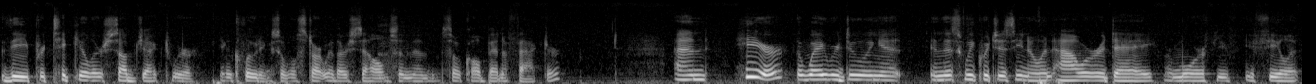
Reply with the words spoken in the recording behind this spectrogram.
the particular subject we're including. So we'll start with ourselves and then so called benefactor. And here, the way we're doing it in this week, which is, you know, an hour a day or more if you, you feel it,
